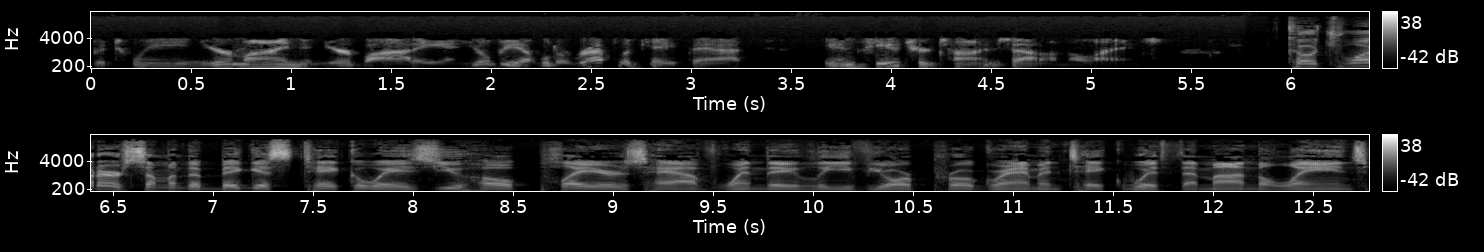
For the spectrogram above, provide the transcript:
between your mind and your body, and you'll be able to replicate that in future times out on the lanes. Coach, what are some of the biggest takeaways you hope players have when they leave your program and take with them on the lanes,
